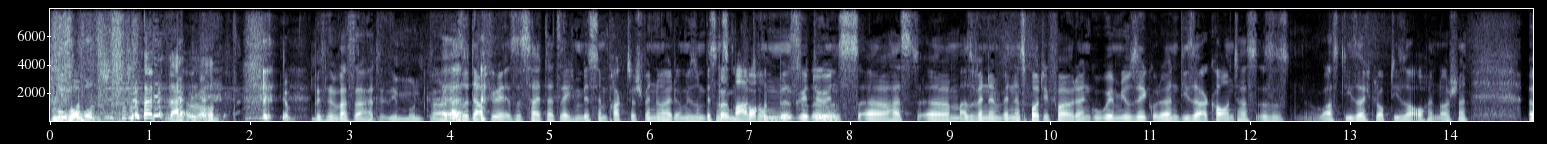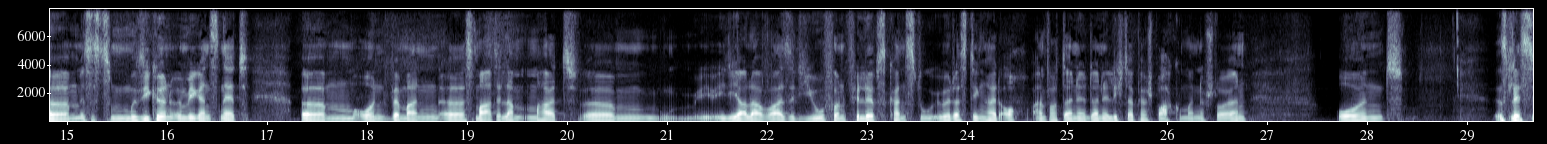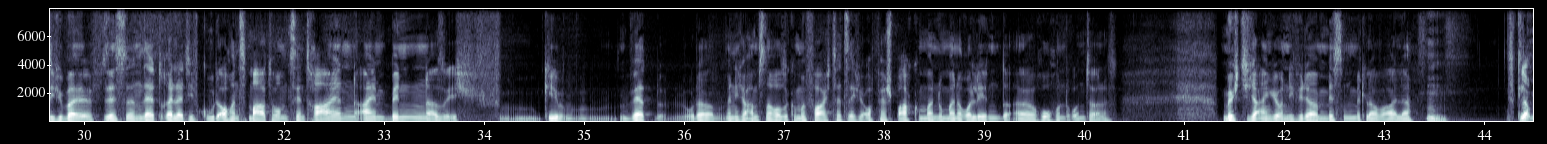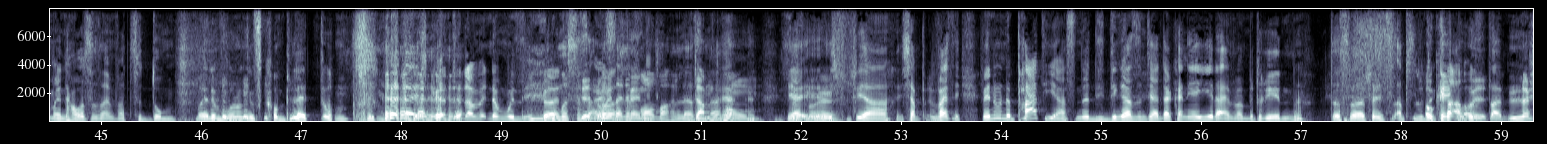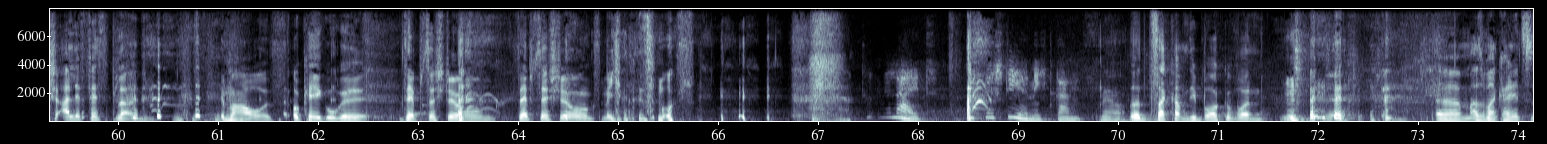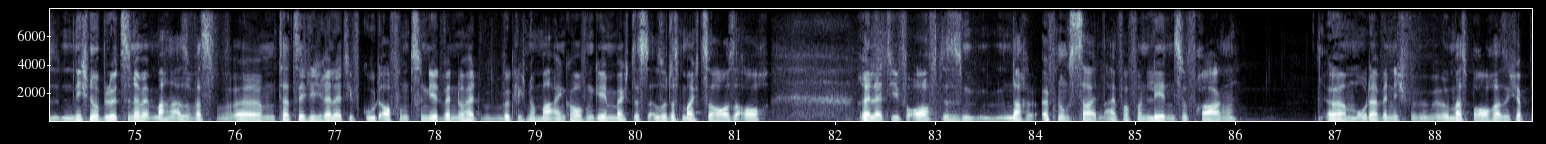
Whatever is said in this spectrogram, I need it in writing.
Ja, ein bisschen Wasser hatte sie im Mund gerade. Also dafür ist es halt tatsächlich ein bisschen praktisch, wenn du halt irgendwie so ein bisschen Beim Smart Kochen Home bist oder Gedöns äh, hast. Ähm, also wenn du, wenn du Spotify oder ein Google Music oder einen dieser Account hast, ist es, war es dieser, ich glaube dieser auch in Deutschland, ähm, ist es zum Musikhören irgendwie ganz nett. Ähm, und wenn man äh, smarte Lampen hat, ähm, idealerweise die U von Philips, kannst du über das Ding halt auch einfach deine, deine Lichter per Sprachkommando steuern. Und es lässt sich über This and That relativ gut auch in Smart Home Zentralen einbinden. Also ich gehe, werd, oder wenn ich abends nach Hause komme, fahre ich tatsächlich auch per Sprachkommando meine Rollläden äh, hoch und runter. Das möchte ich eigentlich auch nicht wieder missen mittlerweile. Ich glaube, mein Haus ist einfach zu dumm. Meine Wohnung ist komplett dumm. ich könnte damit eine Musik Du hören. musst das alles deine Trend. Frau machen lassen. Dump Ne? Home. Ja, ich, ja, ich hab, weiß nicht, wenn du eine Party hast, ne, die Dinger sind ja, da kann ja jeder einfach mitreden, ne? Das war wahrscheinlich das absolute Okay, Chaos Google, dann. lösch alle Festplatten im Haus. Okay, Google, Selbstzerstörung. Selbstzerstörungsmechanismus. Tut mir leid. Ich verstehe nicht ganz. Ja. Und zack haben die Borg gewonnen. Ähm, also man kann jetzt nicht nur Blödsinn damit machen, also was ähm, tatsächlich relativ gut auch funktioniert, wenn du halt wirklich nochmal einkaufen gehen möchtest. Also das mache ich zu Hause auch relativ oft. Es ist nach Öffnungszeiten einfach von Läden zu fragen. Ähm, oder wenn ich irgendwas brauche. Also ich habe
